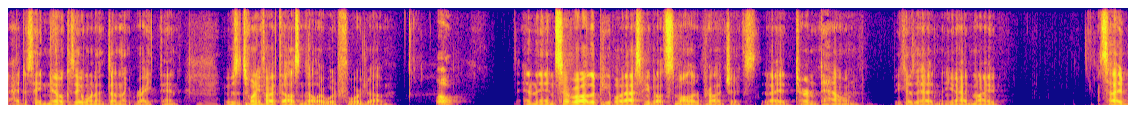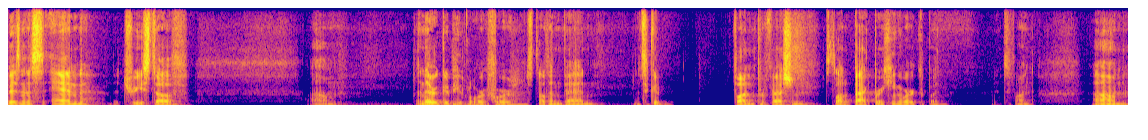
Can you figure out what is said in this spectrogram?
I had to say no because they wanted it done like right then. It was a twenty five thousand dollar wood floor job, Whoa. and then several other people had asked me about smaller projects that I had turned down because I had you know had my side business and the tree stuff. Um, and they were good people to work for. It's nothing bad. It's a good, fun profession. It's a lot of backbreaking work, but it's fun. Um,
